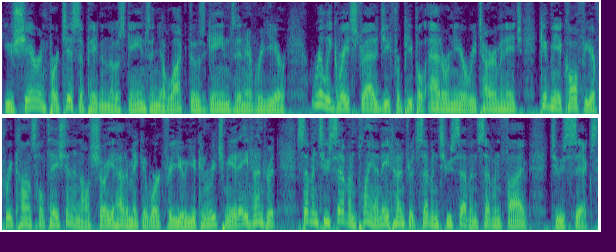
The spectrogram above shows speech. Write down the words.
you share and participate in those gains and you lock those gains in every year. Really great strategy for people at or near retirement age. Give me a call for your free consultation and I'll show you how to make it work for you. You can reach me at 800-727-PLAN, 800-727-7526.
